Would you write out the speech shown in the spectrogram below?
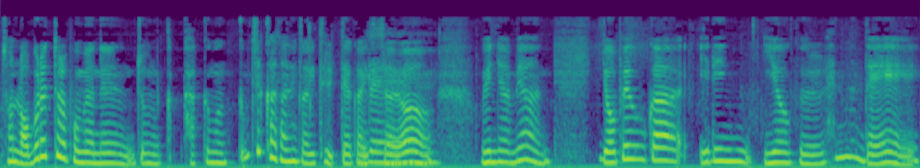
전 러브레터를 보면은 좀 가- 가끔은 끔찍하다는 생각이 들 때가 있어요. 네. 왜냐면 여배우가 1인 2역을 했는데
